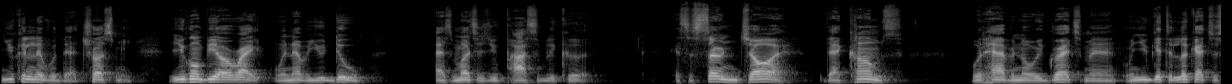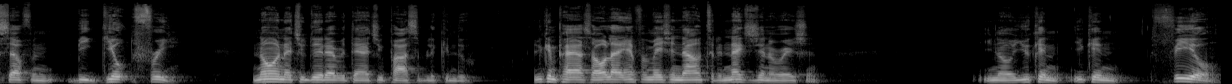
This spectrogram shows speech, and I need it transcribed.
You can live with that. Trust me. You're going to be all right whenever you do as much as you possibly could. It's a certain joy that comes with having no regrets, man. When you get to look at yourself and be guilt free, knowing that you did everything that you possibly can do. You can pass all that information down to the next generation. You know, you can you can feel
